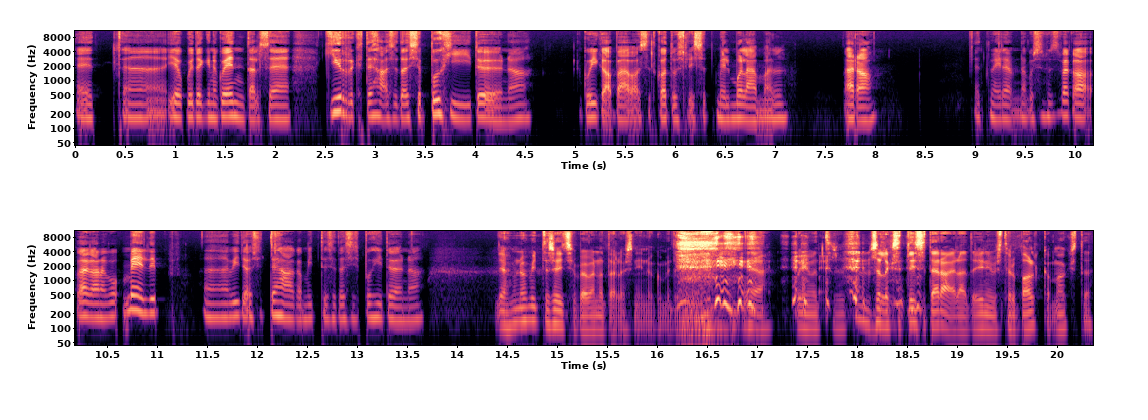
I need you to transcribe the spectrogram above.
et eh, ja kuidagi nagu endal see kirg teha seda asja põhitööna nagu igapäevaselt kadus lihtsalt meil mõlemal ära et meile nagu selles mõttes väga-väga nagu meeldib äh, videosid teha, aga mitte seda siis põhitööna jah, no mitte seitse päeva nädalas, nii nagu me teeme jah, põhimõtteliselt selleks, et lihtsalt ära elada ja inimestele palka maksta.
